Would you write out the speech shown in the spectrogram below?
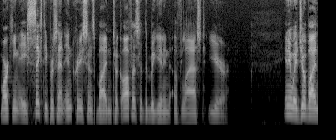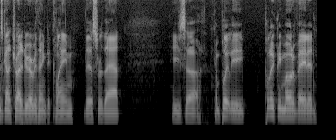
marking a 60% increase since Biden took office at the beginning of last year. Anyway, Joe Biden's going to try to do everything to claim this or that. He's uh, completely politically motivated.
